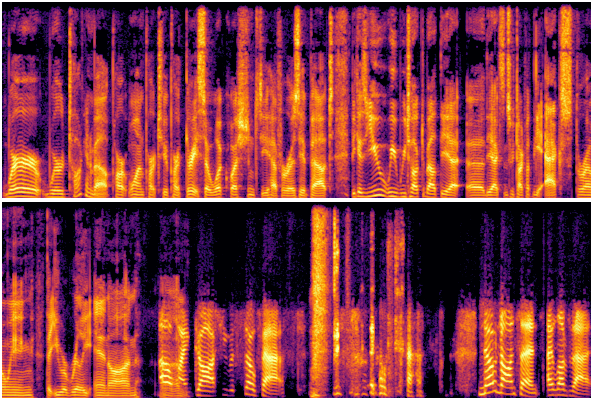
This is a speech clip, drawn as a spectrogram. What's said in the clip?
We're we're talking about part one, part two, part three. So what questions do you have for Rosie about? Because you we, we talked about the uh, the accents. We talked about the axe throwing that you were really in on. Oh um, my gosh, he was so fast. so fast. No nonsense. I loved that.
